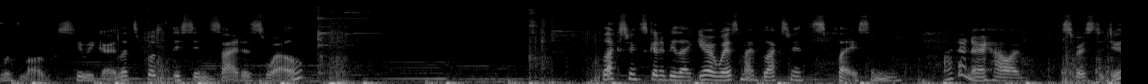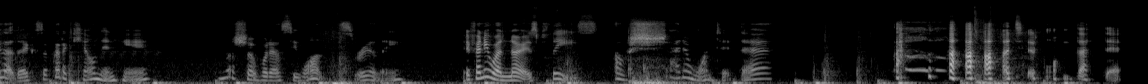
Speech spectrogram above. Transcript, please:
wood logs. Here we go. Let's put this inside as well. Blacksmith's to be like, yo, where's my blacksmith's place? And I don't know how I'm supposed to do that though, because I've got a kiln in here. I'm not sure what else he wants, really. If anyone knows, please. Oh, shh, I don't want it there. I didn't want that there.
